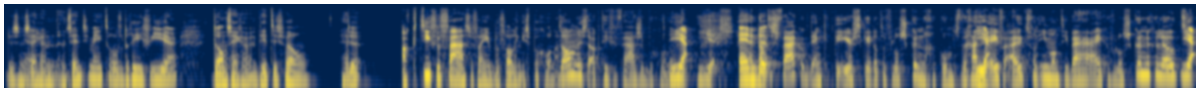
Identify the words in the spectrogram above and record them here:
Dus dan Ja. zeggen een, een centimeter of drie, vier. Dan zeggen we, dit is wel Het- de actieve fase van je bevalling is begonnen. Dan is de actieve fase begonnen. Ja. Yes. En En, dat de- is vaak ook denk ik de eerste keer dat de verloskundige komt. We gaan Ja. nu even uit van iemand die bij haar eigen verloskundige loopt. Ja,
